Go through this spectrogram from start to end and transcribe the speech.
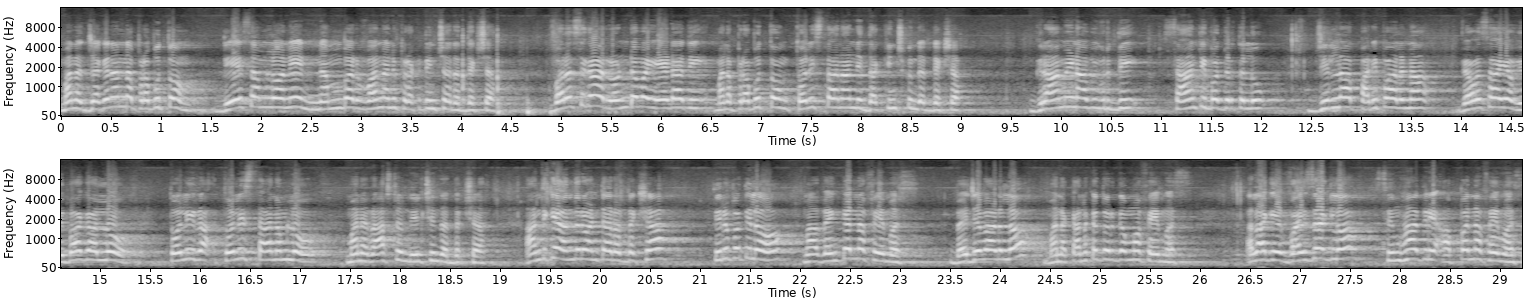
మన జగనన్న ప్రభుత్వం దేశంలోనే నంబర్ వన్ అని ప్రకటించారు అధ్యక్ష. వరుసగా రెండవ ఏడాది మన ప్రభుత్వం తొలి స్థానాన్ని దక్కించుకుంది అధ్యక్ష. గ్రామీణాభివృద్ధి శాంతి భద్రతలు జిల్లా పరిపాలన వ్యవసాయ విభాగాల్లో తొలి రా తొలి స్థానంలో మన రాష్ట్రం నిలిచింది అధ్యక్ష. అందుకే అందరూ అంటారు అధ్యక్ష తిరుపతిలో మా వెంకన్న ఫేమస్ బెజవాడలో మన కనకదుర్గమ్మ ఫేమస్ అలాగే వైజాగ్లో సింహాద్రి అప్పన్న ఫేమస్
